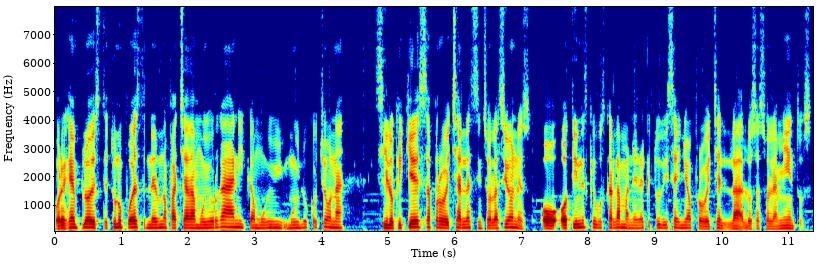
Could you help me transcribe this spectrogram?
Por ejemplo, este, tú no puedes tener una fachada muy orgánica, muy, muy locochona, si lo que quieres es aprovechar las insolaciones o, tienes que buscar la manera que tu diseño aproveche los asoleamientos.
